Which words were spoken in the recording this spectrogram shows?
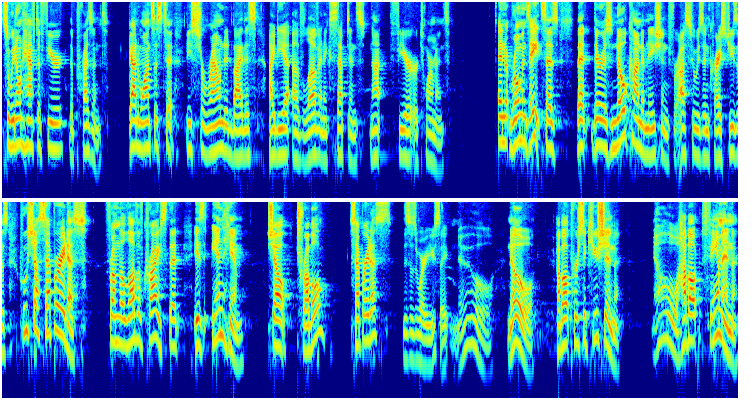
So we don't have to fear the present. God wants us to be surrounded by this idea of love and acceptance, not fear or torment. And Romans 8 says that there is no condemnation for us who is in Christ Jesus. Who shall separate us from the love of Christ that is in him? Shall trouble separate us? This is where you say, no, no. How about persecution? No. How about famine?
